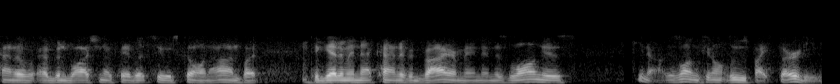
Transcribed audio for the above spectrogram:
kind of have been watching okay let's see what's going on but to get them in that kind of environment and as long as you know as long as you don't lose by 30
